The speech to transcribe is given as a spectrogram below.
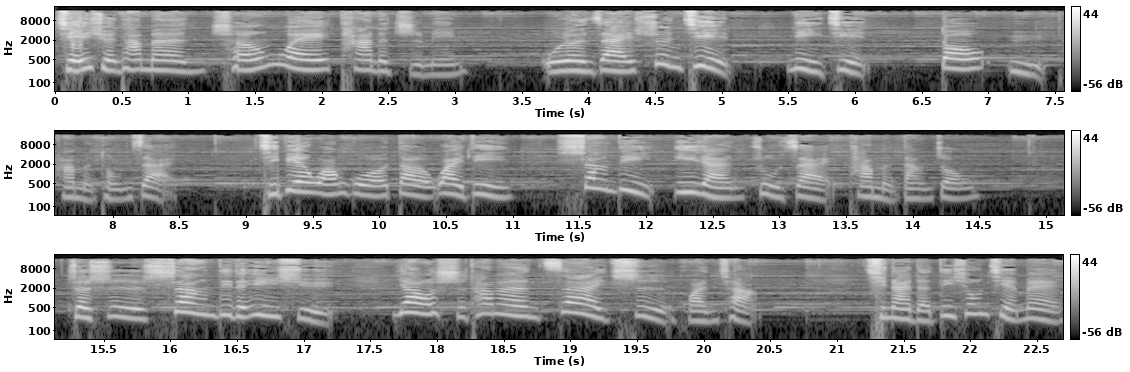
拣选他们成为他的子民，无论在顺境逆境，都与他们同在。即便王国到了外地，上帝依然住在他们当中。这是上帝的应许，要使他们再次欢唱。亲爱的弟兄姐妹，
